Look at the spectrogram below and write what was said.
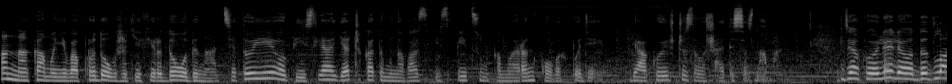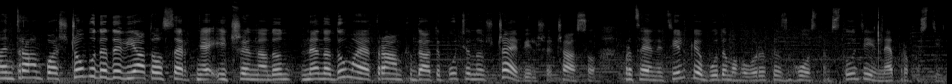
Анна Каменєва продовжить ефір до 11-ї. Опісля я чекатиму на вас із підсумками ранкових подій. Дякую, що залишаєтеся з нами. Дякую, Ліліо. Дедлайн Трампа. Що буде 9 серпня? І чи не надумає Трамп дати Путіну ще більше часу? Про це не тільки будемо говорити з гостем студії. Не пропустіть.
